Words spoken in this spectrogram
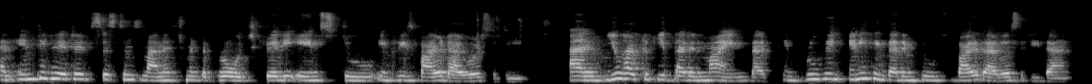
an integrated systems management approach really aims to increase biodiversity. And you have to keep that in mind that improving anything that improves biodiversity then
